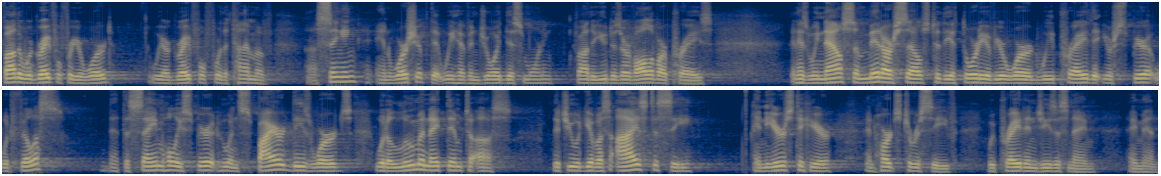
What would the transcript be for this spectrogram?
Father, we're grateful for your word. We are grateful for the time of uh, singing and worship that we have enjoyed this morning. Father, you deserve all of our praise. And as we now submit ourselves to the authority of your word, we pray that your spirit would fill us, that the same Holy Spirit who inspired these words would illuminate them to us, that you would give us eyes to see and ears to hear and hearts to receive. We pray it in Jesus' name. Amen.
